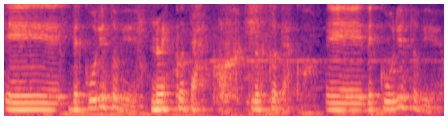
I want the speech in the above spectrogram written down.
eh, descubrió estos videos. No es Kotaku. No es Kotaku. Eh, descubrió estos videos.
